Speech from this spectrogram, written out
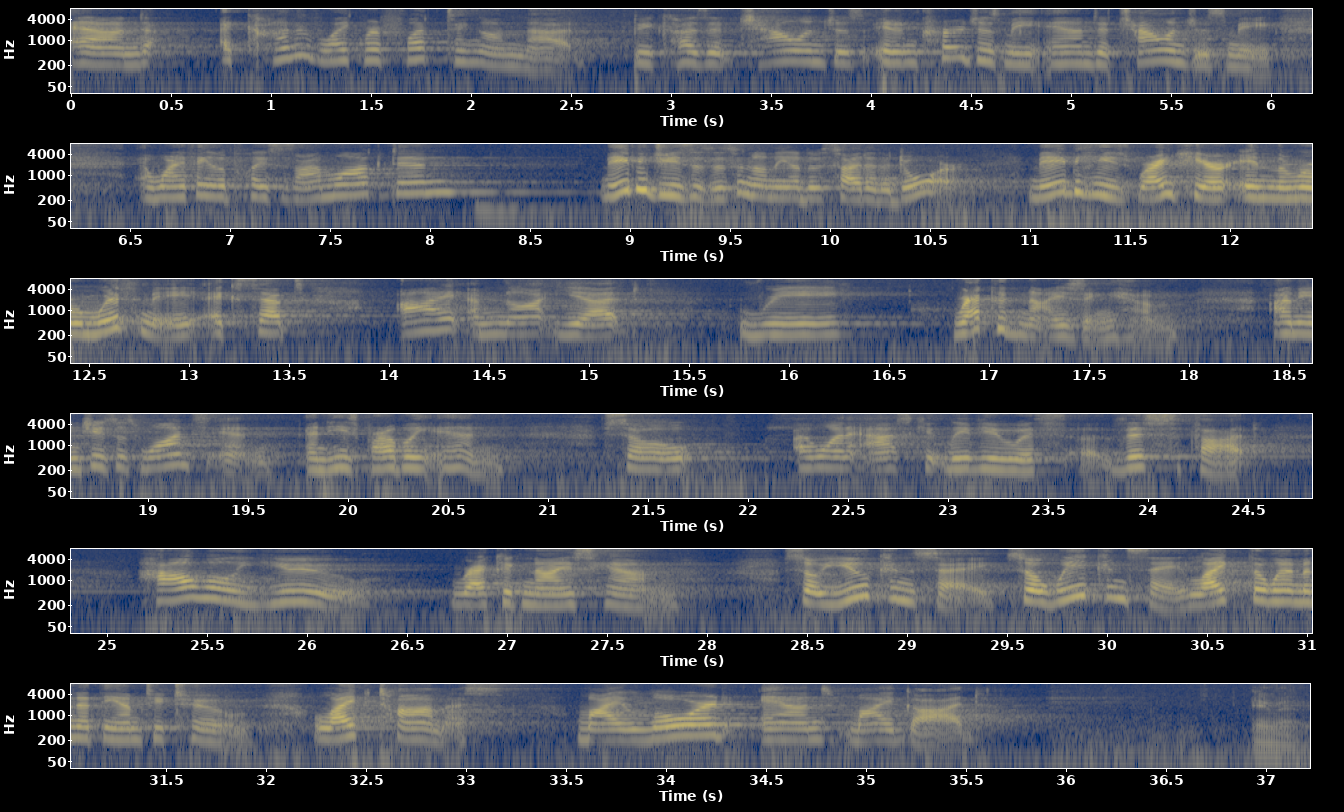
And I kind of like reflecting on that because it challenges, it encourages me and it challenges me. And when I think of the places I'm locked in, maybe Jesus isn't on the other side of the door. Maybe he's right here in the room with me, except I am not yet re recognizing him. I mean, Jesus wants in, and he's probably in. So I want to ask you, leave you with uh, this thought How will you recognize him? So you can say, so we can say, like the women at the empty tomb, like Thomas, my Lord and my God. Amen.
